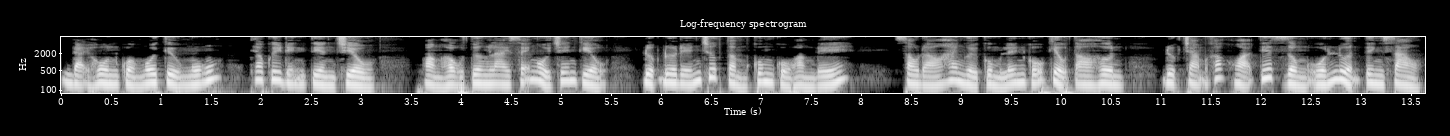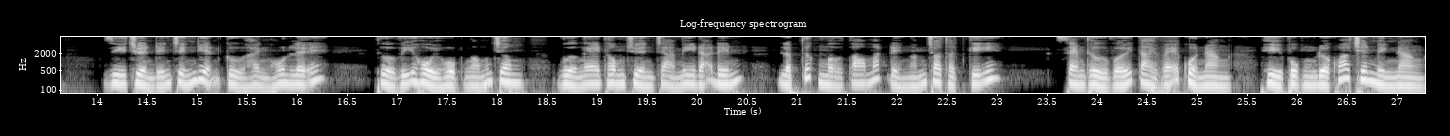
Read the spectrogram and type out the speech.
Đại hôn của ngôi cửu ngũ, theo quy định tiền triều, hoàng hậu tương lai sẽ ngồi trên kiệu, được đưa đến trước tầm cung của hoàng đế. Sau đó hai người cùng lên cỗ kiệu to hơn, được chạm khắc họa tiết rồng uốn lượn tinh xảo, di chuyển đến chính điện cử hành hôn lễ. Thừa vĩ hồi hộp ngóng trông, vừa nghe thông truyền trà mi đã đến, lập tức mở to mắt để ngắm cho thật kỹ. Xem thử với tài vẽ của nàng, hỷ phục được khoác trên mình nàng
